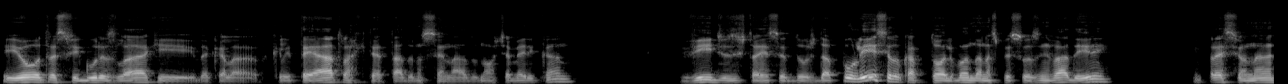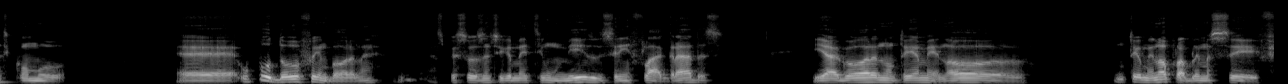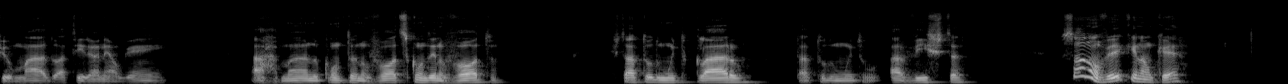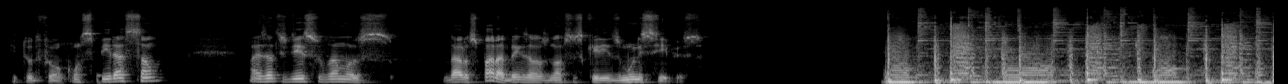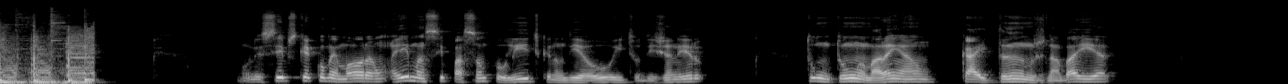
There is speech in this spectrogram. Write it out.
e outras figuras lá que daquela, daquele teatro arquitetado no Senado norte-americano. Vídeos estarrecedores da polícia do Capitólio mandando as pessoas invadirem. Impressionante como é, o pudor foi embora, né? As pessoas antigamente tinham medo de serem flagradas e agora não tem a menor não tem o menor problema ser filmado atirando em alguém, armando, contando votos, escondendo voto. Está tudo muito claro, está tudo muito à vista. Só não vê quem não quer, que tudo foi uma conspiração. Mas antes disso, vamos dar os parabéns aos nossos queridos municípios. Municípios que comemoram a emancipação política no dia 8 de janeiro: Tuntum, no Maranhão, Caetanos, na Bahia,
